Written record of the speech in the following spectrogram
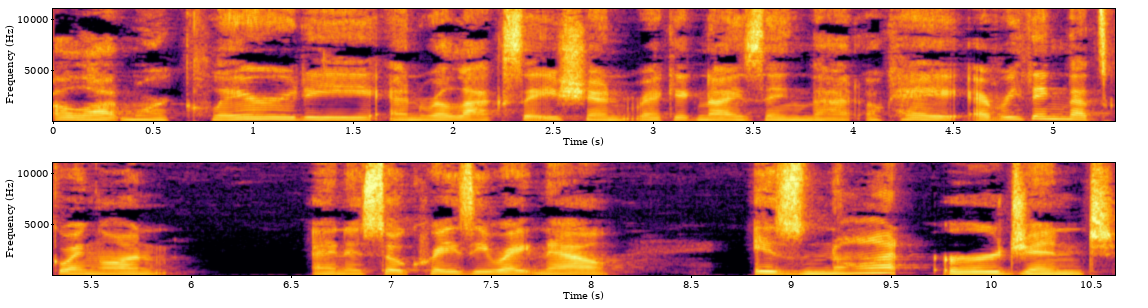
a lot more clarity and relaxation, recognizing that, okay, everything that's going on and is so crazy right now is not urgent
